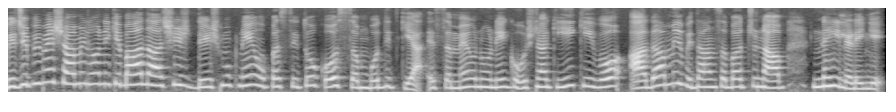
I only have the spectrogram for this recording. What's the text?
बीजेपी में शामिल होने के बाद आशीष देशमुख ने उपस्थितों को संबोधित किया। इस समय उन्होंने घोषणा की कि वो आगामी विधानसभा चुनाव नहीं लड़ेंगे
